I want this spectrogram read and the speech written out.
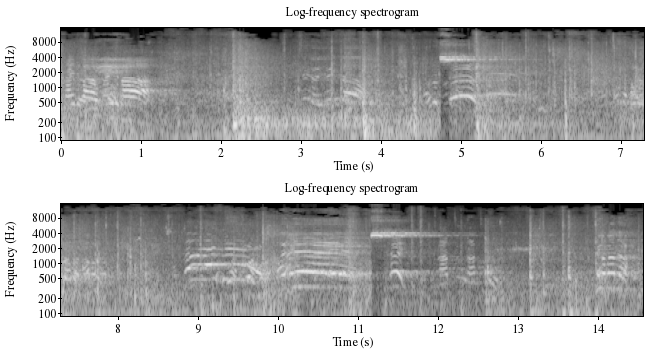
사이드가 사이드가 이제 열려있다 앞쪽으로 앞쪽으로 제가 만나라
